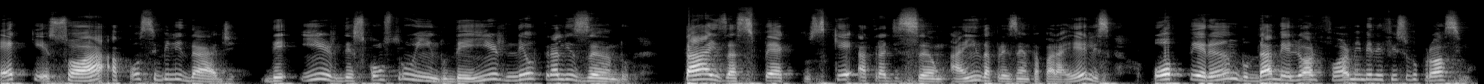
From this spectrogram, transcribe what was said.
é que só há a possibilidade de ir desconstruindo, de ir neutralizando tais aspectos que a tradição ainda apresenta para eles, operando da melhor forma em benefício do próximo.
